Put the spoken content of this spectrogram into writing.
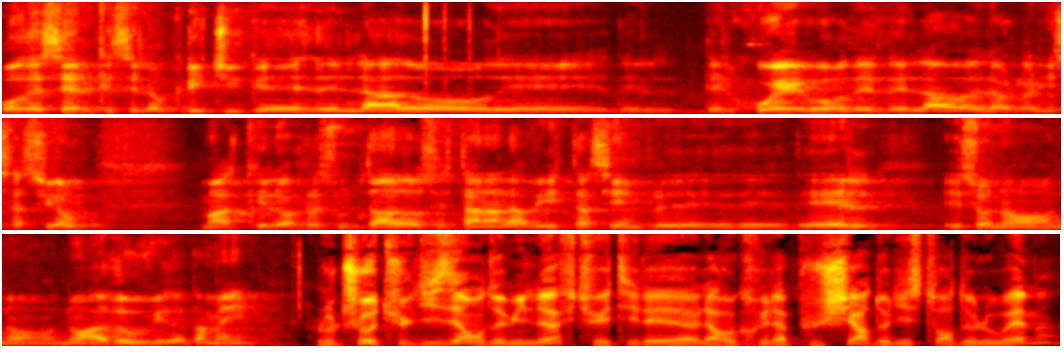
puede ser que se lo critique desde el lado de, del, del, juego, desde el lado de la organización, más que los resultados están a la vista siempre de, de, de él, eso no, no, no ha duda también. Lucho, tu le disais, en 2009, tu étais la recrue la plus chère de l'histoire de l'OM,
